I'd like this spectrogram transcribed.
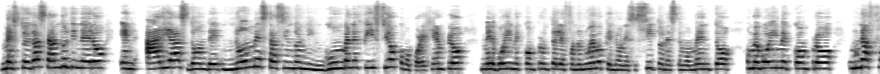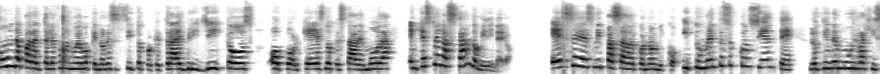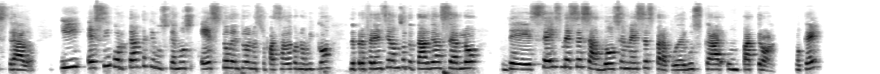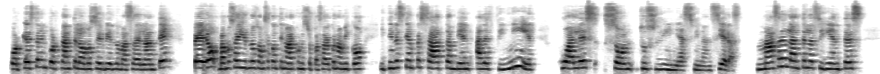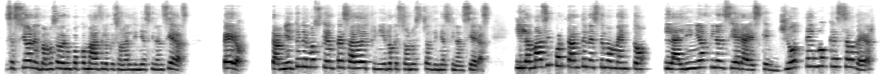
Me estoy gastando el dinero en áreas donde no me está haciendo ningún beneficio, como por ejemplo, me voy y me compro un teléfono nuevo que no necesito en este momento, o me voy y me compro una funda para el teléfono nuevo que no necesito porque trae brillitos o porque es lo que está de moda. ¿En qué estoy gastando mi dinero? Ese es mi pasado económico y tu mente subconsciente lo tiene muy registrado. Y es importante que busquemos esto dentro de nuestro pasado económico. De preferencia vamos a tratar de hacerlo de seis meses a doce meses para poder buscar un patrón, ¿ok? ¿Por qué es tan importante? Lo vamos a ir viendo más adelante, pero vamos a irnos, vamos a continuar con nuestro pasado económico y tienes que empezar también a definir cuáles son tus líneas financieras. Más adelante en las siguientes sesiones vamos a ver un poco más de lo que son las líneas financieras, pero también tenemos que empezar a definir lo que son nuestras líneas financieras. Y la más importante en este momento la línea financiera es que yo tengo que saber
